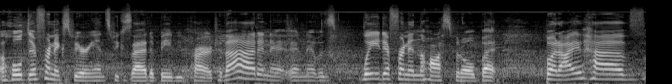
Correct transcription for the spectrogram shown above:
a whole different experience because I had a baby prior to that, and it, and it was way different in the hospital. But but I have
